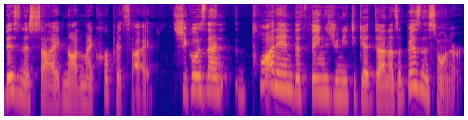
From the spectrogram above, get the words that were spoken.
business side, not my corporate side, she goes, then plot in the things you need to get done as a business owner.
